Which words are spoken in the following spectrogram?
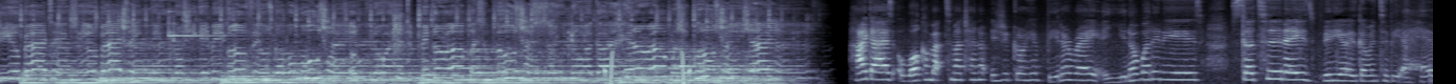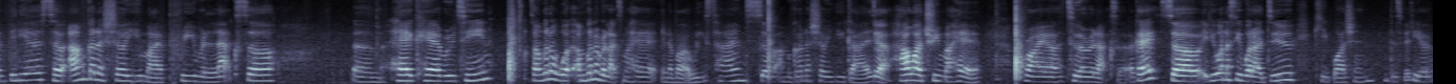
she a bad thing, she a bad thing. And you know she gave me good feels, couple mood swings. So you know I had to pick her up like some loose change. So you know I gotta hit her up she close range, yeah, yeah. Hi guys, welcome back to my channel. It's your girl here, Veeda Ray. You know what it is. So today's video is going to be a hair video. So I'm gonna show you my pre-relaxer um, hair care routine. So I'm gonna I'm gonna relax my hair in about a week's time. So I'm gonna show you guys yeah, how I treat my hair prior to a relaxer. Okay, so if you want to see what I do, keep watching this video.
